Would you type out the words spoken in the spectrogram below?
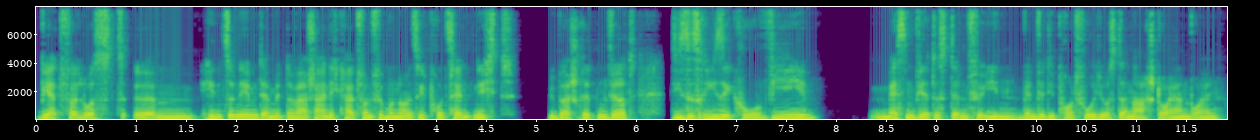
Wertverlust ähm, hinzunehmen, der mit einer Wahrscheinlichkeit von 95% nicht überschritten wird. Dieses Risiko, wie messen wir das denn für ihn, wenn wir die Portfolios danach steuern wollen?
